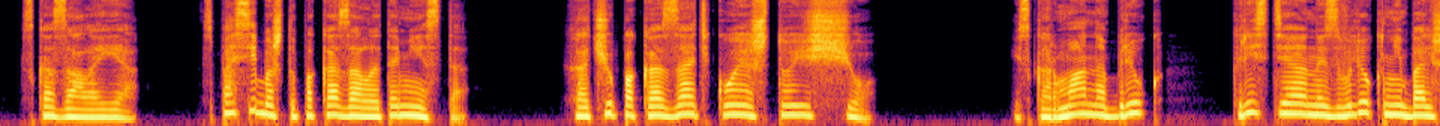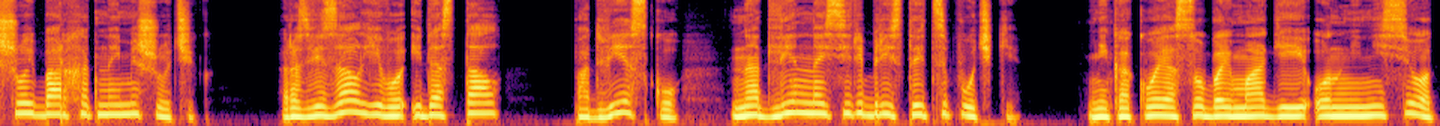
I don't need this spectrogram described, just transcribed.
— сказала я. «Спасибо, что показал это место. Хочу показать кое-что еще. Из кармана брюк Кристиан извлек небольшой бархатный мешочек, развязал его и достал подвеску — на длинной серебристой цепочке. Никакой особой магии он не несет,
